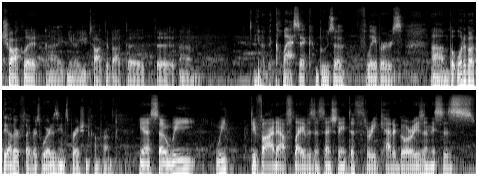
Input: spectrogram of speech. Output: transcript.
chocolate. Uh, you know, you talked about the, the, um, you know the classic Booza flavors. Um, but what about the other flavors? Where does the inspiration come from? Yeah, so we we divide our flavors essentially into three categories, and this is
